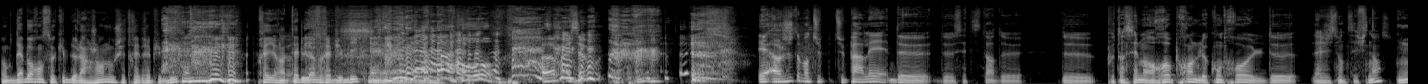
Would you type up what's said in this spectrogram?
Donc d'abord, on s'occupe de l'argent, nous, chez Trade Republic. Après, il y aura peut-être Love Republic, mais... euh, Oh, Hop, j'avoue. Et alors justement, tu, tu parlais de, de cette histoire de, de potentiellement reprendre le contrôle de la gestion de ses finances. Mm.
